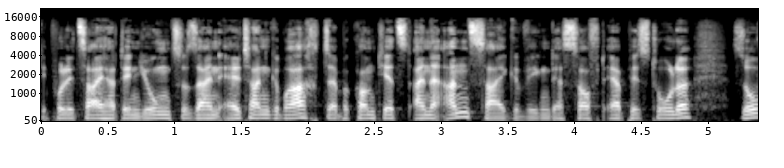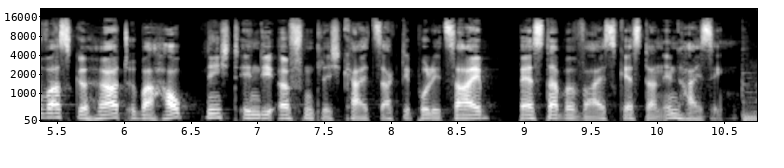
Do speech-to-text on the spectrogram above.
Die Polizei hat den Jungen zu seinen Eltern gebracht. Er bekommt jetzt eine Anzeige wegen der Soft-Air-Pistole. Sowas gehört überhaupt nicht in die Öffentlichkeit, sagt die Polizei. Bester Beweis gestern in Heising.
